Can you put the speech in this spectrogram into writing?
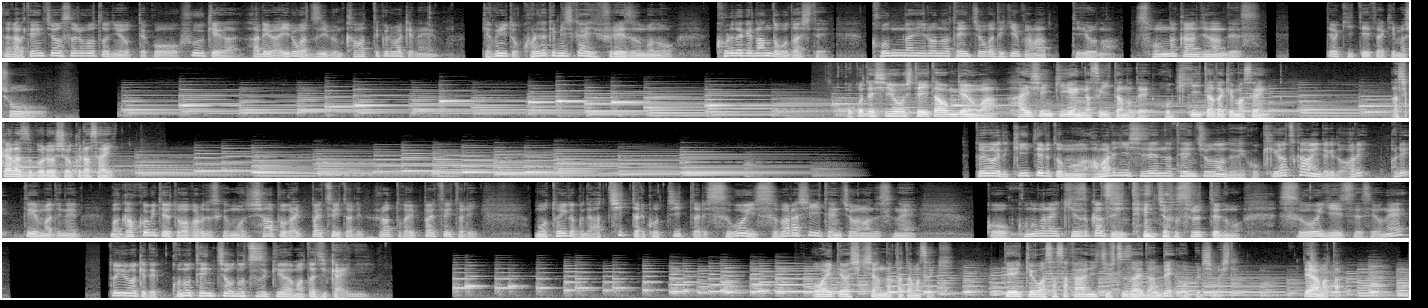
だから転調することによってこう風景があるいは色が随分変わってくるわけね。逆に言うとこれだけ短いフレーズのものをこれだけ何度も出してこんなにいろんな転調ができるかなっていうようなそんな感じなんです。では聞いていただきましょう。ここで使用していた音源は配信期限が過ぎたのでお聞きいただけません。あしからずご了承ください。というわけで聞いてるともうあまりに自然な転調なんでねこう気が付かないんだけどあれあれ？っていうまでね、まあ、楽譜見てると分かるんですけどもシャープがいっぱいついたりフラットがいっぱいついたりもうとにかくねあっち行ったりこっち行ったりすごい素晴らしい転調なんですね。こうこのぐらい気づかずに転調するっていうのもすごい技術ですよね。というわけでこの転調の続きはまた次回に。お相手は指揮者の中田正樹提供は笹川日出財団でお送りしました。ではまた。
